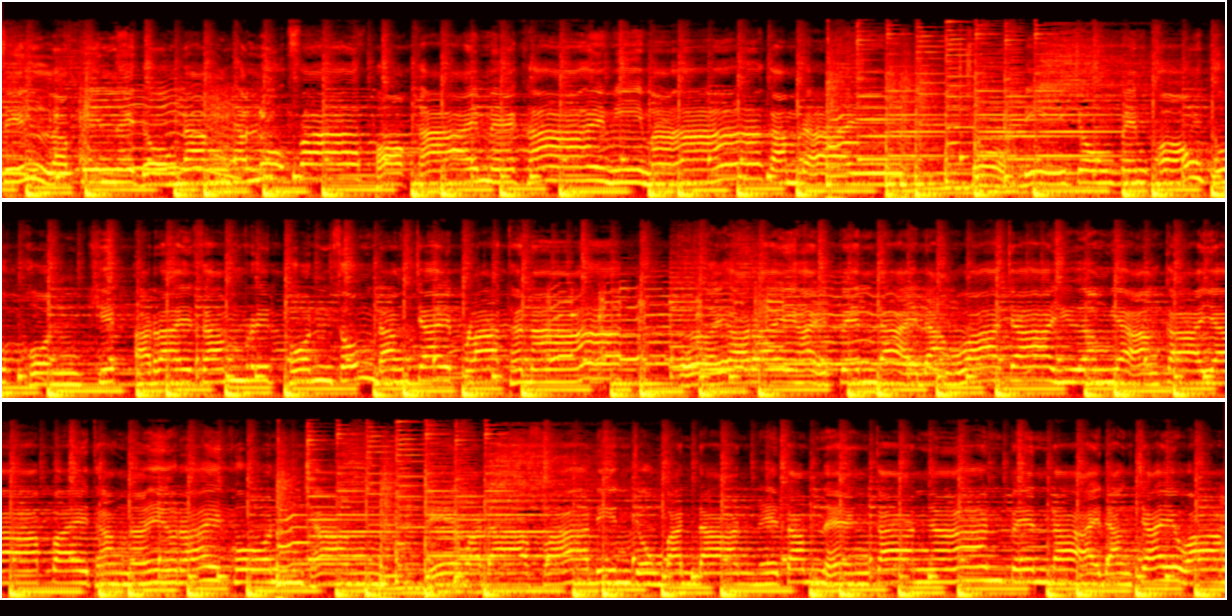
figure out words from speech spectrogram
ศิลปินให้โด่งดังทะลุฟ้าพอขายแม่ขายมีมา คนคิดอะไรสำร็จผลสมดังใจปรารถนา เอ่ยอะไรให้เป็นได้ดังว่าจะเยืองอย่างกายาไปทางไหนไร้คนชังเทวดาฟ้าดินจงบันดาล ให้ตำแหน่งการงานเป็นได้ดังใจหวัง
